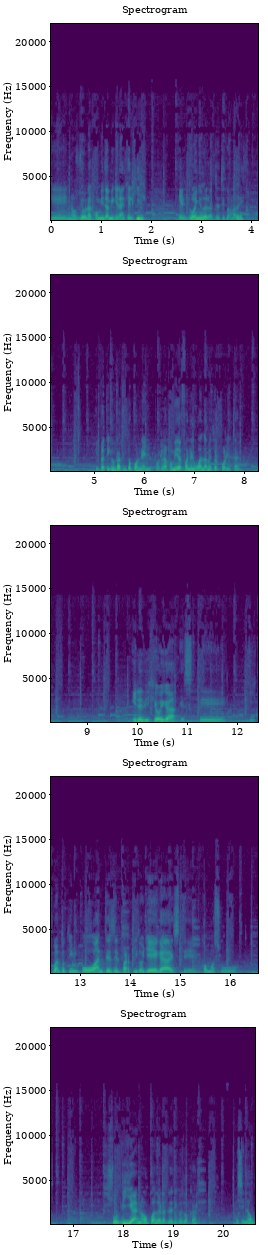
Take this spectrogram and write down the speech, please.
que nos dio una comida Miguel Ángel Gil, el dueño del Atlético de Madrid. Y platiqué un ratito con él, porque la comida fue en el Wanda Metropolitan. Y le dije, oiga, este, ¿y cuánto tiempo antes del partido llega? Este, ¿Cómo es su, su día, ¿no? Cuando el Atlético es local. Me dice, no,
